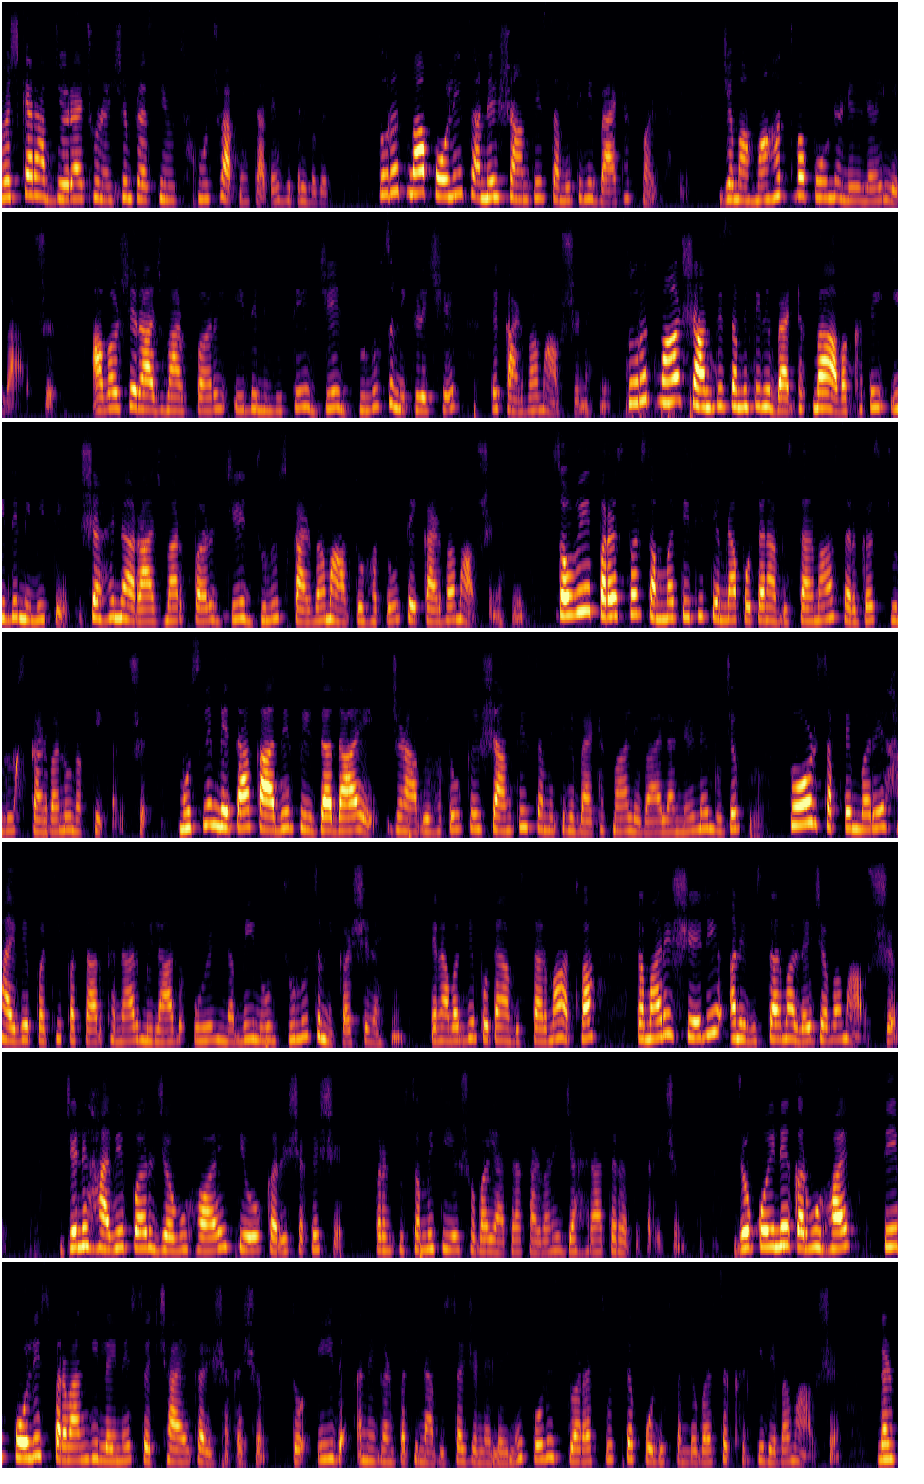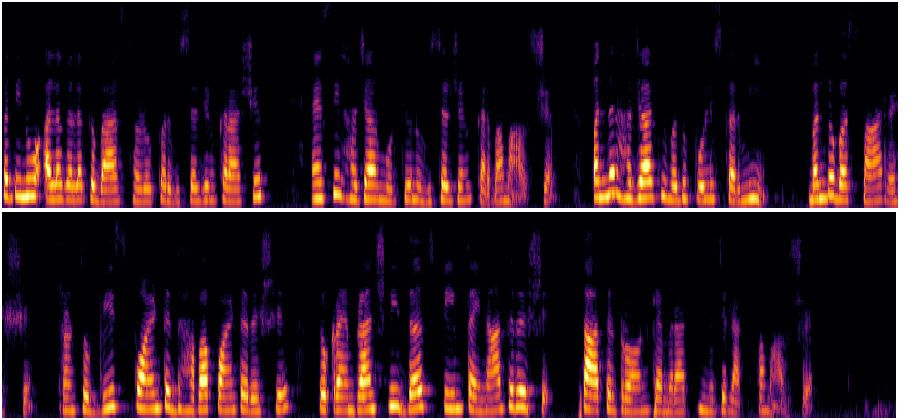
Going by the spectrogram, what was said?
નમસ્કાર, આપ જોઈ રહ્યા છો નેશન પ્લસ ન્યૂઝ. હું છું આપની સાથે હેતલ ભગત. સુરતમાં પોલીસ અને શાંતિ સમિતિની બેઠક મળી હતી, જેમાં મહત્વપૂર્ણ નિર્ણય લેવાયો છે. આ વર્ષે રાજમાર્ગ પર ઈદ નિમિત્તે જે જુલુસ નીકળે છે, તે કાઢવામાં આવશે નહીં. સુરતમાં શાંતિ સમિતિની બેઠકમાં આ વખતે ઈદ નિમિત્તે શહેરના રાજમાર્ગ પર જે જુલુસ કાઢવામાં આવતું હતું, તે કાઢવામાં આવશે નહીં. સૌએ પરસ્પર સંમતિથી તેમના પોતાના વિસ્તારમાં સરઘસ જુલુસ કાઢવાનું નક્કી કર્યું છે. મુસ્લિમ નેતા કાદિર પીરઝાદાએ જણાવ્યું હતું કે શાંતિ સમિતિની બેઠકમાં લેવાયેલા નિર્ણય મુજબ સોળ સપ્ટેમ્બરે હાઈવે પરથી પસાર થનાર મિલાદ ઉલ નબીનું જુલુસ નીકળશે નહીં. તેના બદલે પોતાના વિસ્તારમાં અથવા તમારી શેરી અને વિસ્તારમાં લઈ જવામાં આવશે. જેને હાઈવે પર જવું હોય તેઓ કરી શકે છે, પરંતુ સમિતિએ શોભાયાત્રા કાઢવાની જાહેરાત રદ કરી છે. જો કોઈને કરવું હોય તે પોલીસ પરવાનગી લઈને સ્વેચ્છાએ કરી શકે છે. તો ઈદ અને ગણપતિના વિસર્જનને લઈને પોલીસ દ્વારા ચુસ્ત પોલીસ બંદોબસ્ત ખડકી દેવામાં આવશે. ગણપતિનું અલગ અલગ બાર સ્થળો પર વિસર્જન કરાશે. એસી હજાર મૂર્તિઓનું વિસર્જન કરવામાં આવશે. પંદર હજારથી વધુ પોલીસ કર્મી બંદોબસ્તમાં રહેશે. ત્રણસો વીસ પોઈન્ટ ધાબા પોઈન્ટ રહેશે. તો ક્રાઇમ બ્રાન્ચની દસ ટીમ તૈનાત રહેશે. સાત ડ્રોન કેમેરાથી નજર રાખવામાં આવશે.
